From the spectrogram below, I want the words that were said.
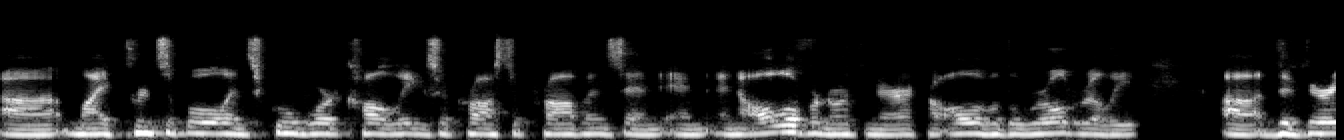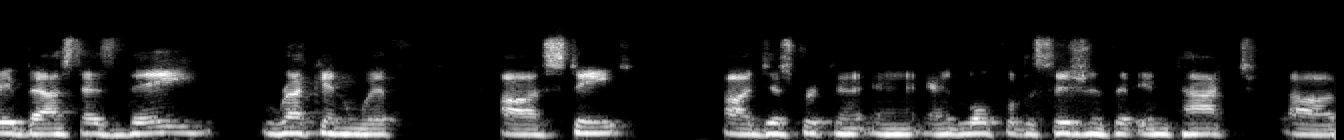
uh, my principal and school board colleagues across the province and, and, and all over North America, all over the world really, uh, the very best as they reckon with uh, state, uh, district, and, and, and, local decisions that impact uh,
